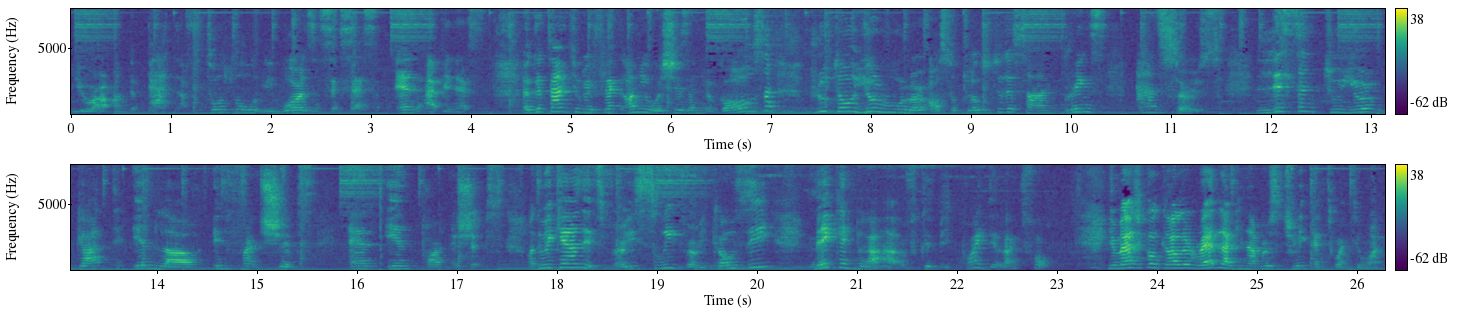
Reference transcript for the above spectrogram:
you are on the path of total rewards and success and happiness. A good time to reflect on your wishes and your goals. Pluto, your ruler, also close to the sun, brings answers. Listen to your gut in love, in friendships, and in partnerships. On the weekend, it's very sweet, very cozy. Making love could be quite delightful. Your magical color red, lucky numbers 3 and 21.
